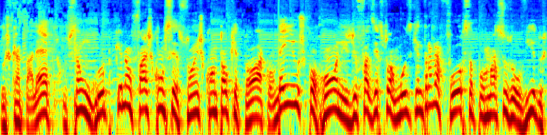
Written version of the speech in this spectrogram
Os catalépticos são um grupo que não faz concessões quanto ao que tocam, tem os corrones de fazer sua música entrar à força por nossos ouvidos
